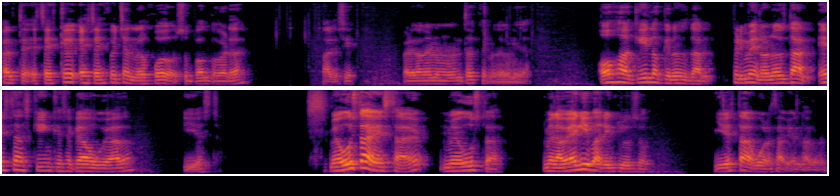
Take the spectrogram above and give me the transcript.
Gente, estáis, estáis escuchando el juego, supongo, ¿verdad? Vale, sí. Perdón en un momento, que no tengo ni idea. Ojo aquí lo que nos dan. Primero nos dan esta skin que se queda bugueada Y esta me gusta esta, ¿eh? Me gusta. Me la voy a equipar incluso. Y esta, bueno, está bien, la.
